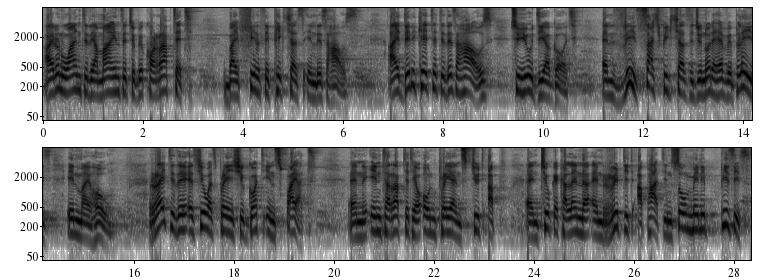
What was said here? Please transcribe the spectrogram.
I don't want their minds to be corrupted by filthy pictures in this house. I dedicated this house to you, dear God. And these such pictures do not have a place in my home. Right there, as she was praying, she got inspired and interrupted her own prayer and stood up and took a calendar and ripped it apart in so many pieces.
